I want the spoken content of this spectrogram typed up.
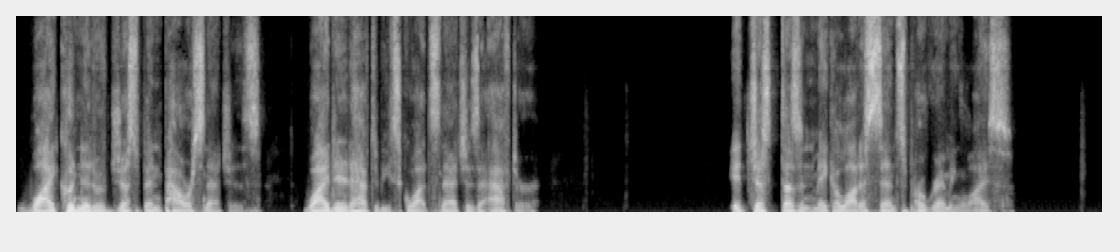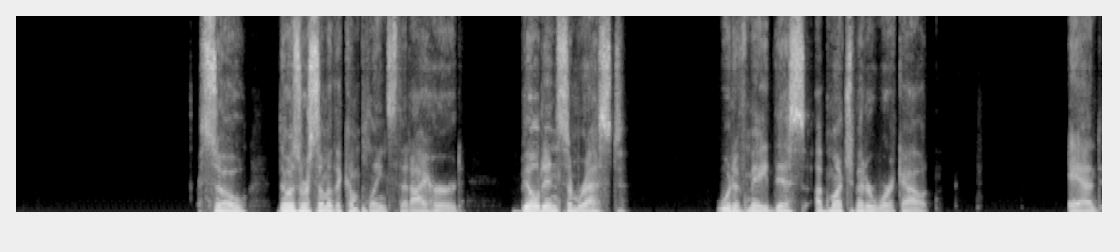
Why couldn't it have just been power snatches? Why did it have to be squat snatches after? It just doesn't make a lot of sense programming wise. So those were some of the complaints that I heard. Build in some rest would have made this a much better workout. And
